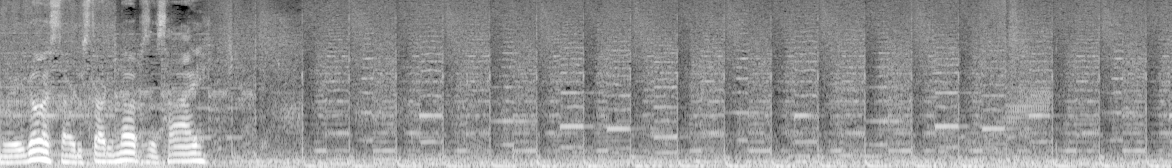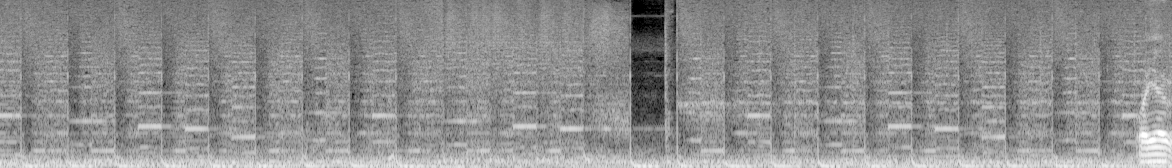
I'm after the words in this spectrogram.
There you go. It's already starting up. It says hi oh yeah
